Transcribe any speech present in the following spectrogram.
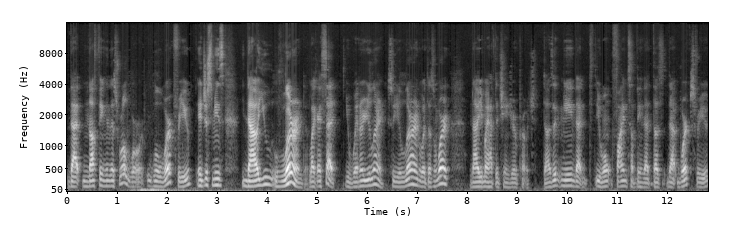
that nothing in this world will, will work for you. It just means now you learned. Like I said, you win or you learn. So you learn what doesn't work. Now you might have to change your approach. Doesn't mean that you won't find something that does that works for you.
